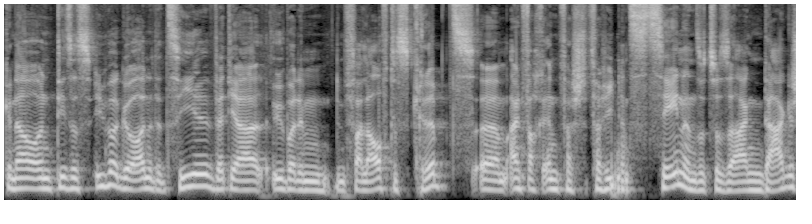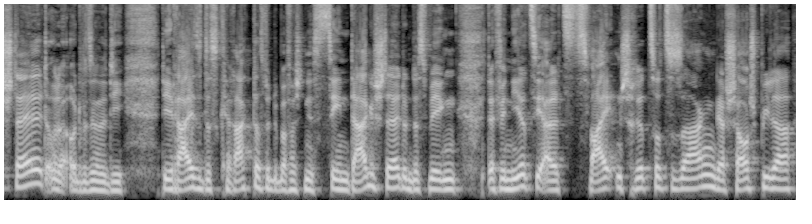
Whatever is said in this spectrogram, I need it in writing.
Genau, und dieses übergeordnete Ziel wird ja über dem, dem Verlauf des Skripts ähm, einfach in vers verschiedenen Szenen sozusagen dargestellt oder, oder die, die Reise des Charakters wird über verschiedene Szenen dargestellt und deswegen definiert sie als zweiten Schritt sozusagen. Der Schauspieler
